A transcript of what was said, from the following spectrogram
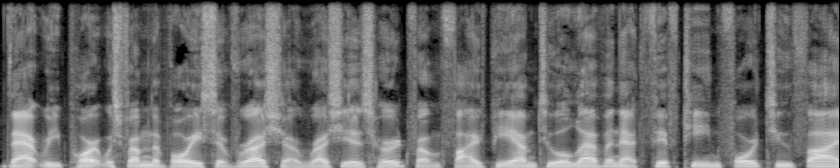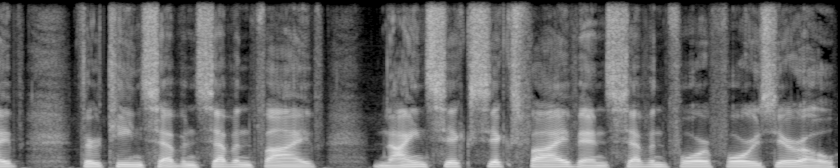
That report was from the Voice of Russia. Russia is heard from 5 p.m. to 11 at 15425, 13775, 9665, and 7440,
